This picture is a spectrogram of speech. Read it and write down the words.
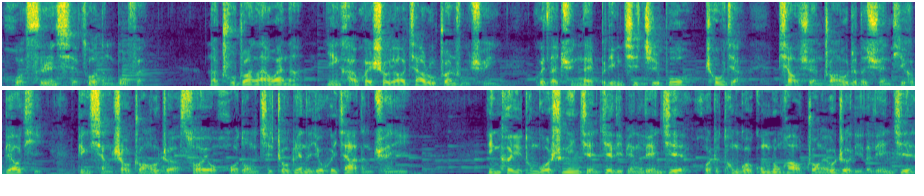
或私人写作等部分。那除专栏外呢，您还会受邀加入专属群，会在群内不定期直播、抽奖、票选壮游者的选题和标题，并享受壮游者所有活动及周边的优惠价等权益。您可以通过声音简介里边的连接，或者通过公众号“壮游者”里的连接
